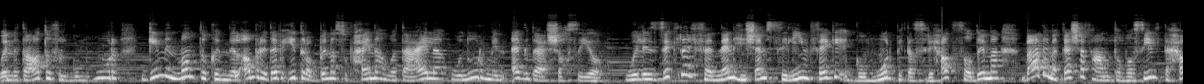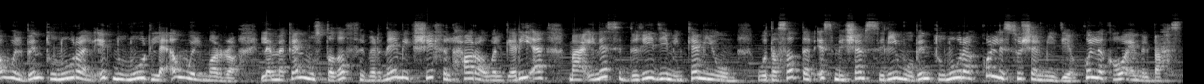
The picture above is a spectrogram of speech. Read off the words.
وأن تعاطف الجمهور جه من منطق أن الأمر ده بإيد ربنا سبحانه وتعالى ونور من أجدع الشخصيات. وللذكر الفنان هشام سليم فاجئ الجمهور بتصريحات صادمة بعد ما كشف عن تفاصيل تحول بنته نورة لابنه نور لأول مرة لما كان مستضاف في برنامج شيخ الحارة والجريئة مع إيناس الدغيدي من كام يوم وتصدر اسم هشام سليم وبنته نورة كل السوشيال ميديا وكل قوائم البحث.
